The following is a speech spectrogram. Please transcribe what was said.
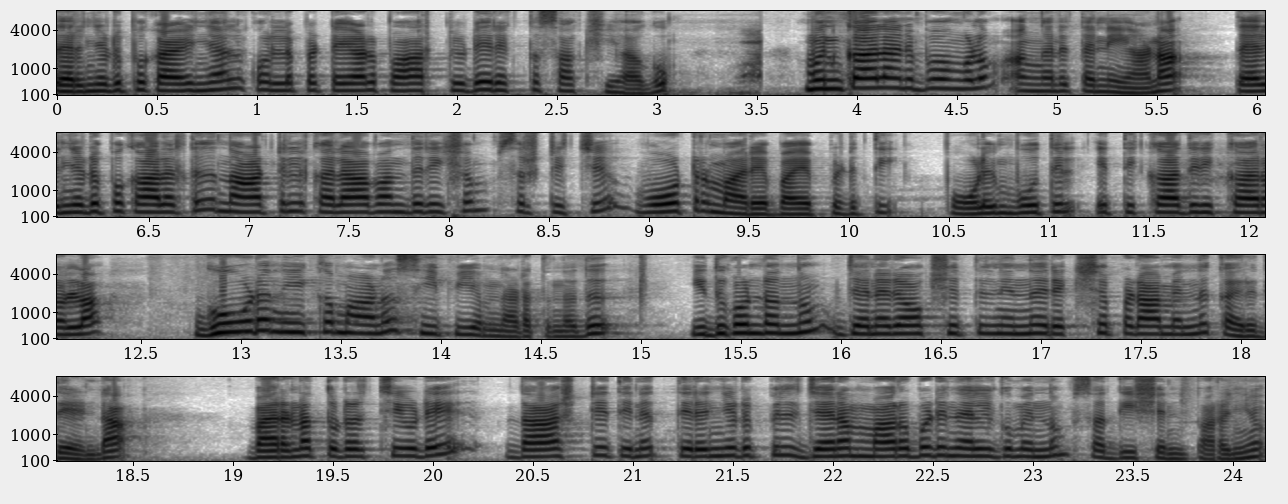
തെരഞ്ഞെടുപ്പ് കഴിഞ്ഞാൽ കൊല്ലപ്പെട്ടയാൾ പാർട്ടിയുടെ രക്തസാക്ഷിയാകും. മുൻകാല അനുഭവങ്ങളും അങ്ങനെ തന്നെയാണ്. തെരഞ്ഞെടുപ്പ് കാലത്ത് നാട്ടിൽ കലാപാന്തരീക്ഷം സൃഷ്ടിച്ച് വോട്ടർമാരെ ഭയപ്പെടുത്തി. പോളിംഗ് ബൂത്തിൽ എത്തിക്കാതിരിക്കാനുള്ള ഗൂഢനീക്കമാണ് സി പി എം നടത്തുന്നത്. ഇതുകൊണ്ടൊന്നും ജനരോക്ഷത്തിൽ നിന്ന് രക്ഷപ്പെടാമെന്ന് കരുതേണ്ട. ഭരണ തുടർച്ചയുടെ ധാർഷ്ട്യത്തിന് തിരഞ്ഞെടുപ്പിൽ ജനം മറുപടി നൽകുമെന്നും സതീശൻ പറഞ്ഞു.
